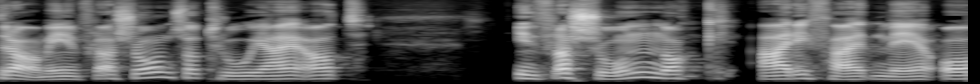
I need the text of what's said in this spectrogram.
dra med inflasjon, så tror jeg at inflasjonen nok er i ferd med å,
